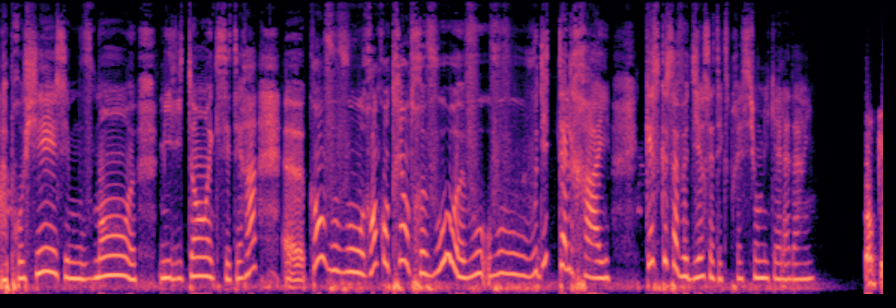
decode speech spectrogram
approché ces mouvements euh, militants, etc. Euh, quand vous vous rencontrez entre vous, vous vous, dites tel. Qu'est-ce que ça veut dire cette expression, Michael Adari Ok.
